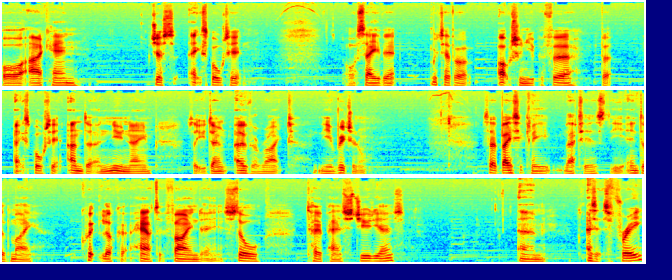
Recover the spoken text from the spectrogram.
or I can just export it or save it, whichever option you prefer but export it under a new name so you don't overwrite the original. So basically that is the end of my quick look at how to find and install Topaz Studios um, as it's free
